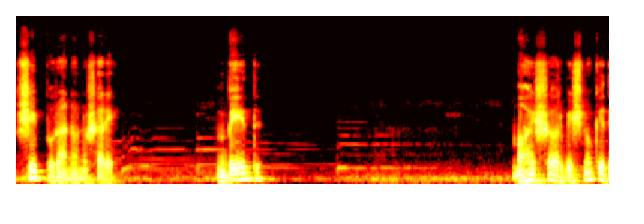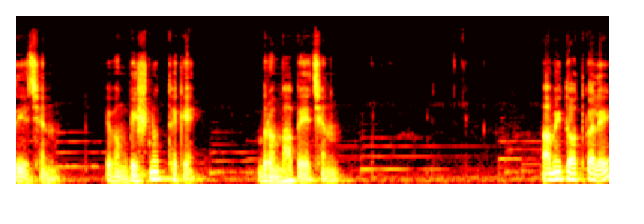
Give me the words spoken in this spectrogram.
শিব পুরাণ অনুসারে বেদ মহেশ্বর বিষ্ণুকে দিয়েছেন এবং বিষ্ণুর থেকে ব্রহ্মা পেয়েছেন। আমি তৎকালে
